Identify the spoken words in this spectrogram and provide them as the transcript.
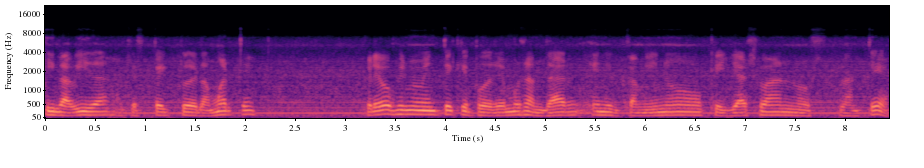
y la vida respecto de la muerte, creo firmemente que podremos andar en el camino que Yahshua nos plantea.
